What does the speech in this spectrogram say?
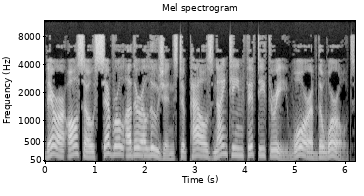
There are also several other allusions to Pal's 1953 War of the Worlds.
